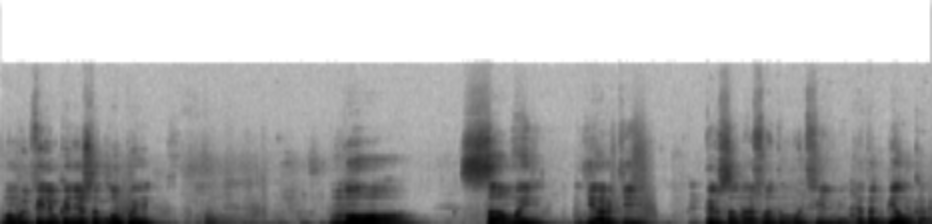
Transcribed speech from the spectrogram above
Ну, мультфильм, конечно, глупый, но самый яркий персонаж в этом мультфильме – это белка.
